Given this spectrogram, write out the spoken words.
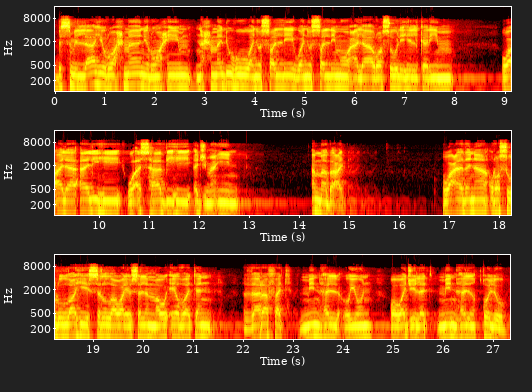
بسم الله الرحمن الرحيم. نحمده ونصلي ونسلم على رسوله الكريم وعلى آله وأصحابه أجمعين. أما بعد. وعاذنا رسول الله صلى الله عليه وسلم موعظة ذرفت منها العيون ووجلت منها القلوب.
